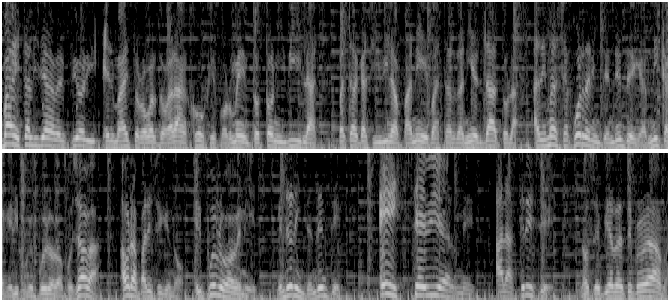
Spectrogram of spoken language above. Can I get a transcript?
Va a estar Liliana Belfiori, el maestro Roberto Galán, Jorge Formento, Tony Vilas, va a estar casi Divina Pané, va a estar Daniel Dátola. Además, ¿se acuerda el intendente de Guernica que dijo que el pueblo lo apoyaba? Ahora parece que no. El pueblo va a venir. ¿Vendrá el intendente? Este viernes a las 13. No se pierda este programa.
